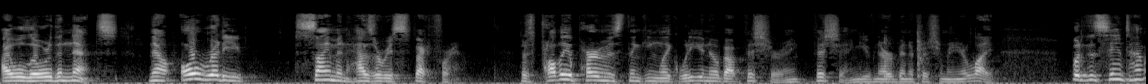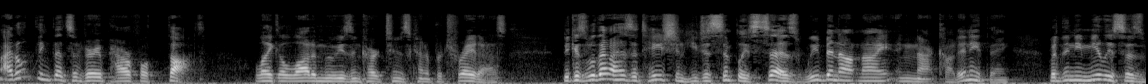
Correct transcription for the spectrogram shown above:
I will lower the nets. Now, already Simon has a respect for him. There's probably a part of him is thinking, like, what do you know about fishing? Fishing. You've never been a fisherman in your life. But at the same time, I don't think that's a very powerful thought, like a lot of movies and cartoons kind of portray it as. Because without hesitation, he just simply says, We've been out night and not caught anything. But then he immediately says,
